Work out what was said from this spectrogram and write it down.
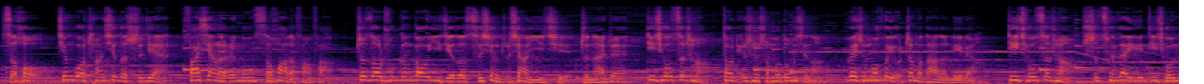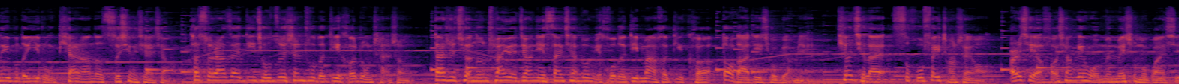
此后，经过长期的实践，发现了人工磁化的方法，制造出更高一级的磁性指向仪器——指南针。地球磁场到底是什么东西呢？为什么会有这么大的力量？地球磁场是存在于地球内部的一种天然的磁性现象。它虽然在地球最深处的地核中产生，但是却能穿越将近三千多米厚的地幔和地壳，到达地球表面。听起来似乎非常深奥，而且好像跟我们没什么关系。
